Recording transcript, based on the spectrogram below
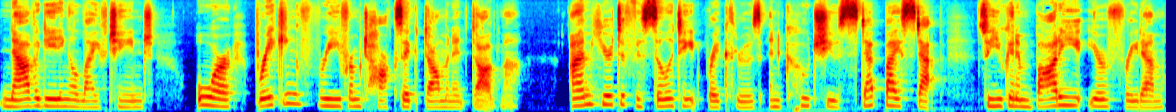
navigating a life change, or breaking free from toxic dominant dogma, I'm here to facilitate breakthroughs and coach you step by step so you can embody your freedom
